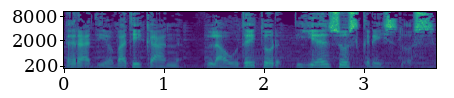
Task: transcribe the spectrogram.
Radio Vatican Laudetur Jesus Christus.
